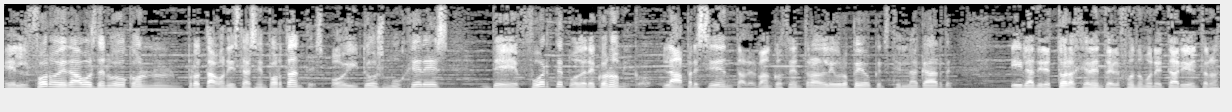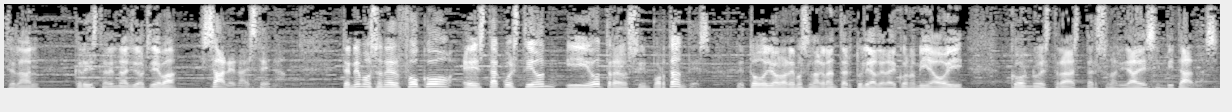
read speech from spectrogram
el foro de Davos de nuevo con protagonistas importantes. Hoy dos mujeres de fuerte poder económico. La presidenta del Banco Central Europeo, Christine Lagarde, y la directora gerente del Fondo Monetario Internacional, Cristalina Georgieva, salen a escena. Tenemos en el foco esta cuestión y otras importantes. De todo ya hablaremos en la gran tertulia de la economía hoy con nuestras personalidades invitadas.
